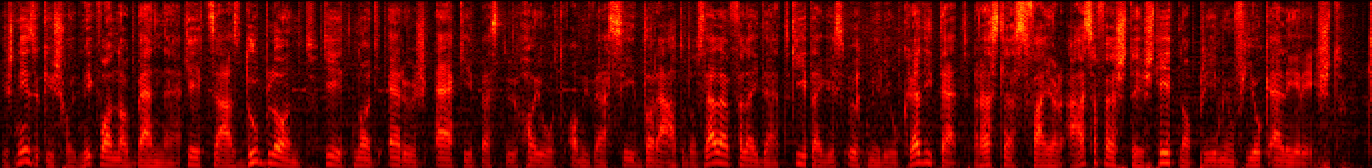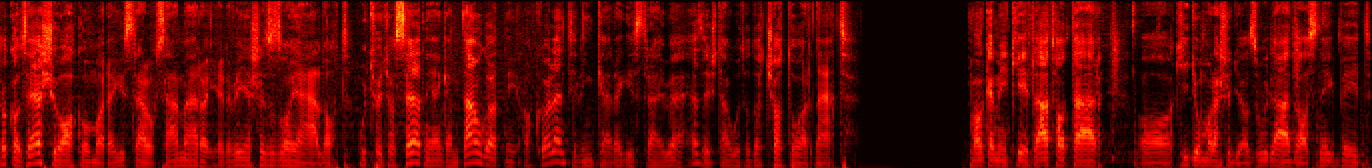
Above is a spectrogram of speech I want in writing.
és nézzük is, hogy mik vannak benne. 200 dublont, két nagy erős, elképesztő hajót, amivel szétdarálhatod az ellenfeleidet, 2,5 millió kreditet, Restless Fire álszafestést, 7 nap prémium fiók elérést. Csak az első alkalommal regisztrálók számára érvényes ez az ajánlat. Úgyhogy ha szeretné engem támogatni, akkor a lenti linkkel regisztrálj be, ezzel is támogatod a csatornát. Van kemény két láthatár, a kígyómarás ugye az új láda, a snakebait,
